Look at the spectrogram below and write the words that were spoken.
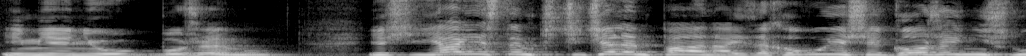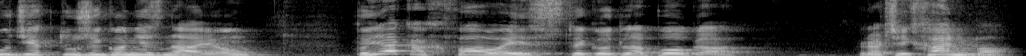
imieniu Bożemu. Jeśli ja jestem czcicielem Pana i zachowuję się gorzej niż ludzie, którzy go nie znają, to jaka chwała jest z tego dla Boga? Raczej hańba.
